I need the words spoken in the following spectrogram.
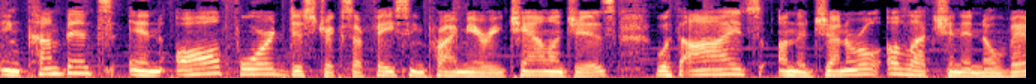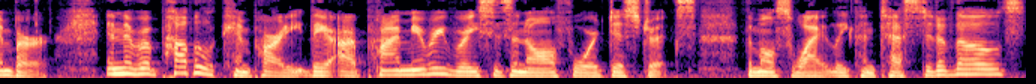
Incumbents in all four districts are facing primary challenges with eyes on the general election in November. In the Republican Party, there are primary races in all four districts. The most widely contested of those,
